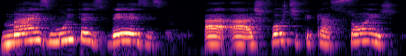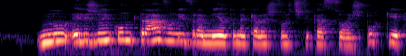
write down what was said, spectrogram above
Mas muitas vezes a, as fortificações no, eles não encontravam livramento naquelas fortificações, porque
